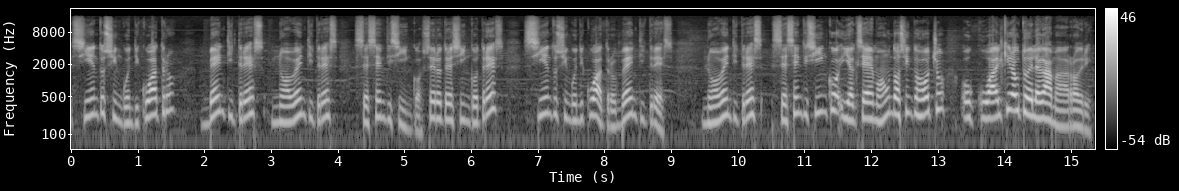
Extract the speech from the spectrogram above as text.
154 23 93 65 0353 154 23 93 65 y accedemos a un 208 o cualquier auto de la gama, Rodri.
